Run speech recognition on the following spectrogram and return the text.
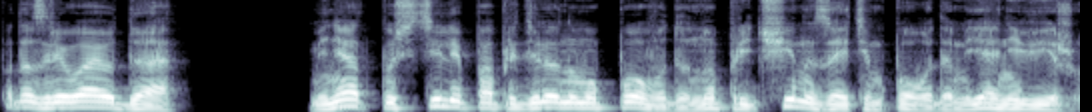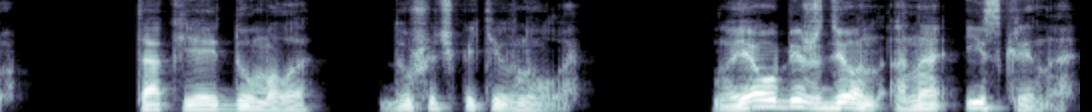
Подозреваю, да. Меня отпустили по определенному поводу, но причины за этим поводом я не вижу. Так я и думала. Душечка кивнула. Но я убежден, она искренна.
